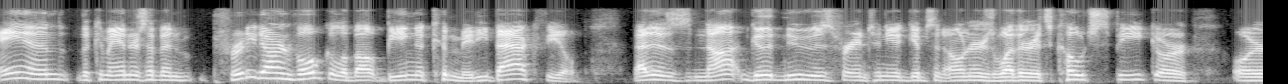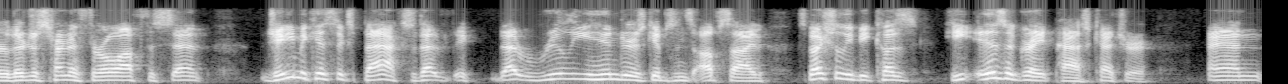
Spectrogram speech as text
And the Commanders have been pretty darn vocal about being a committee backfield. That is not good news for Antonio Gibson owners, whether it's coach speak or or they're just trying to throw off the scent. J.D. McKissic's back, so that it, that really hinders Gibson's upside, especially because he is a great pass catcher and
